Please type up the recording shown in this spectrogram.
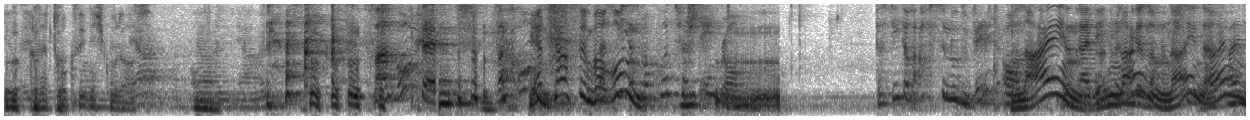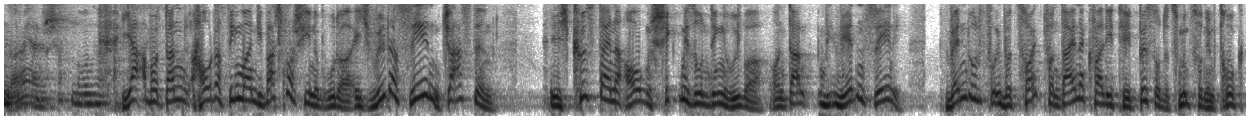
Der Druck sieht nicht gut aus. Warum denn? Warum? Ja, Justin, Lass mich das warum? mal kurz verstehen, Bro. Das sieht doch absolut wild aus. Nein, Dieser 3D-Print nein, so nein, da nein, fallen so nein. kleine Schatten runter. Ja, aber dann hau das Ding mal in die Waschmaschine, Bruder. Ich will das sehen, Justin. Ich küsse deine Augen, schick mir so ein Ding rüber. Und dann, wir werden es sehen. Wenn du überzeugt von deiner Qualität bist, oder zumindest von dem Druck,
